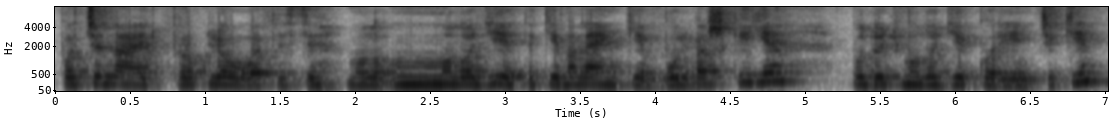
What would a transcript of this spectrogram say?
починають прокльовуватися молоді такі маленькі бульбашки є, будуть молоді корінчики.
